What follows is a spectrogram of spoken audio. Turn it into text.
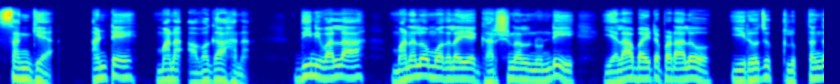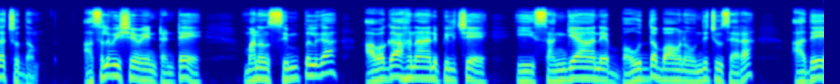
సంజ్ఞ అంటే మన అవగాహన. దీనివల్ల మనలో మొదలయ్యే ఘర్షణల నుండి ఎలా బయటపడాలో ఈరోజు క్లుప్తంగా చూద్దాం. అసలు విషయం ఏంటంటే మనం సింపుల్గా అవగాహన అని పిలిచే ఈ సంజ్ఞ అనే బౌద్ధ భావన ఉంది చూశారా అదే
